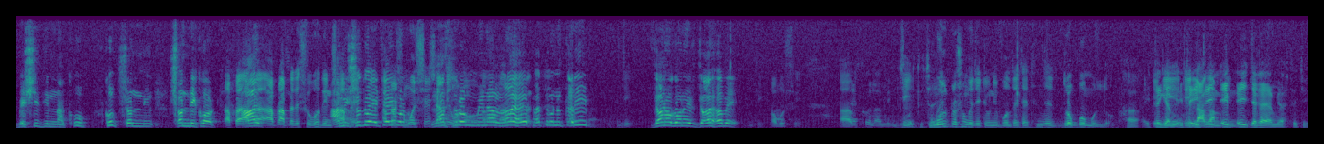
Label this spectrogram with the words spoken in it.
বেশি দিন না খুব খুব সন্নি- সন্নিকট। আপনাদের শুভ দিন আমি শুধু এটাই বলব নাসরুম অন্য- মিনাল্লাহি ফাতহুন করিব। জনগণের জয় হবে। জি, অবশ্যই। জি মূল প্রসঙ্গ যেটি উনি বলতে চাইছেন যে দ্রব্য মূল্য হ্যাঁ এই- এই জায়গায় আমি আসতে চাই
